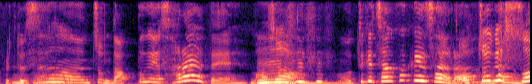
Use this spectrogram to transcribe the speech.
그리고 또 세상은 좀 나쁘게 살아야 돼. 맞아. 어떻게 착하게 살아? 어쩌겠어.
